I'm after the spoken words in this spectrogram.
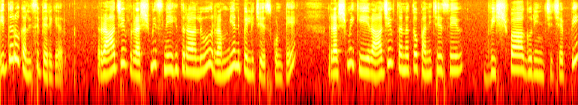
ఇద్దరూ కలిసి పెరిగారు. రాజీవ్ రష్మి స్నేహితురాలు రమ్యని పెళ్ళి చేసుకుంటే రష్మికి రాజీవ్ తనతో పనిచేసే విశ్వ గురించి చెప్పి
